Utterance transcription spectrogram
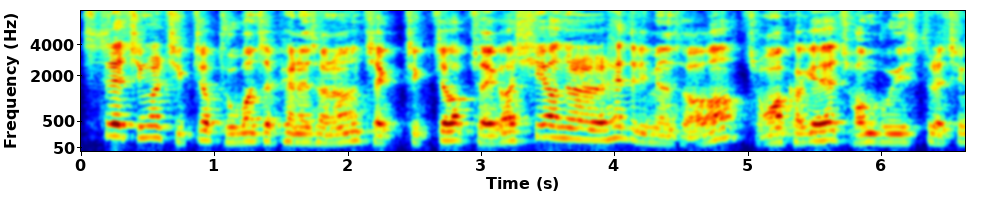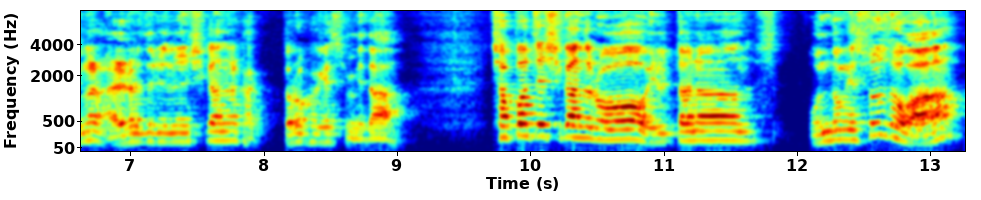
스트레칭을 직접 두 번째 편에서는 제- 직접 제가 시연을 해드리면서 정확하게 전 부위 스트레칭을 알려드리는 시간을 갖도록 하겠습니다. 첫 번째 시간으로 일단은 운동의 순서와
